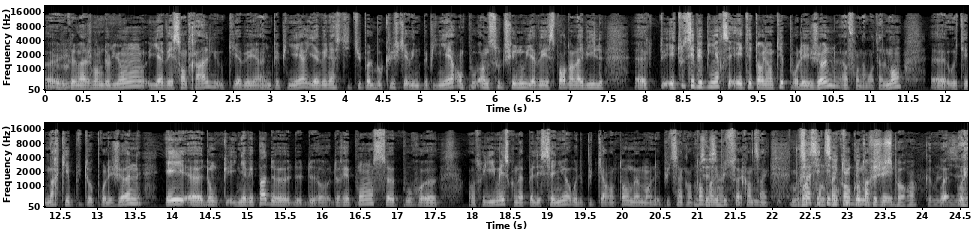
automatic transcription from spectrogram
euh, mm-hmm. l'école de management de Lyon. Il y avait Centrale qui avait une pépinière. Il y avait l'Institut Paul Bocuse qui avait une pépinière. En, en, dessous de chez nous, il y avait Sport dans la ville. Euh, et toutes ces pépinières étaient orientées pour les jeunes, hein, fondamentalement, euh, ou étaient marquées plutôt pour les jeunes. Et euh, donc, il n'y avait pas de, de, de, de réponse pour, entre guillemets, ce qu'on appelle les seniors, ou les plus de 40 ans, ou même les plus de 50 ans, enfin les plus de 55. Donc ça, c'était l'étude de marché. fait du sport, hein, comme le ouais, disait ouais,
